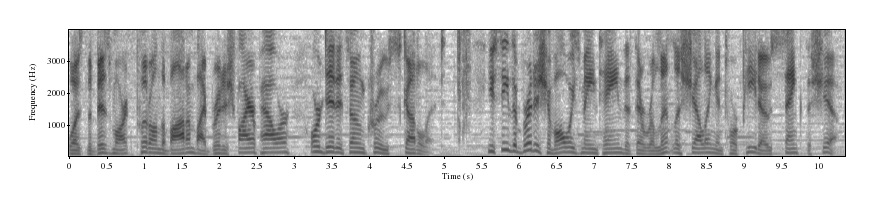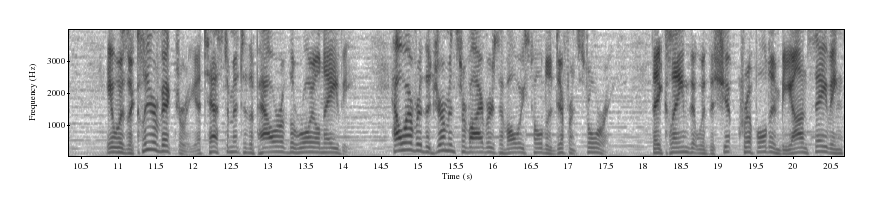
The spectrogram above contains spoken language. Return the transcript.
Was the Bismarck put on the bottom by British firepower, or did its own crew scuttle it? You see, the British have always maintained that their relentless shelling and torpedoes sank the ship. It was a clear victory, a testament to the power of the Royal Navy. However, the German survivors have always told a different story. They claimed that with the ship crippled and beyond saving,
